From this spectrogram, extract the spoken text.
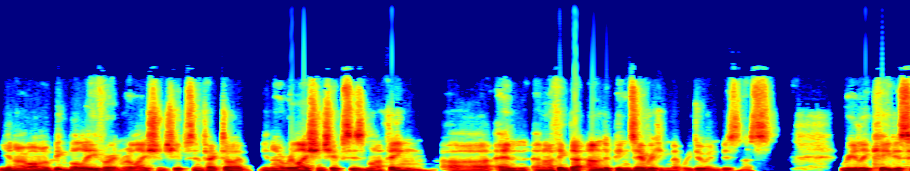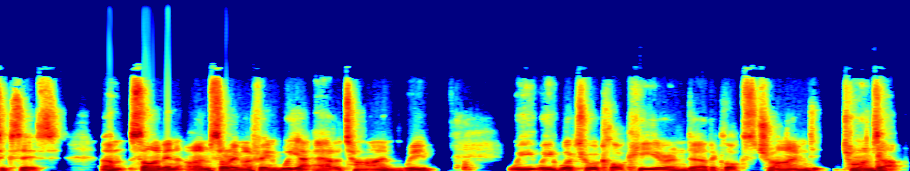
you know, I'm a big believer in relationships. In fact, I, you know, relationships is my thing, uh, and and I think that underpins everything that we do in business. Really key to success. Um, Simon, I'm sorry, my friend, we are out of time. We we we worked to a clock here, and uh, the clock's chimed. Time's up.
